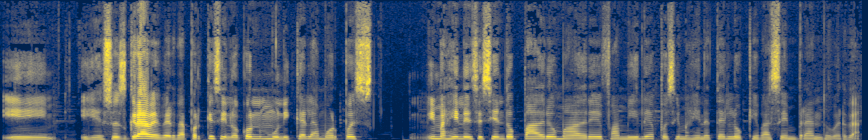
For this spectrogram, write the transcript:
y, y eso es grave, ¿verdad? Porque si no comunica el amor, pues imagínense siendo padre o madre de familia, pues imagínate lo que va sembrando, ¿verdad?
